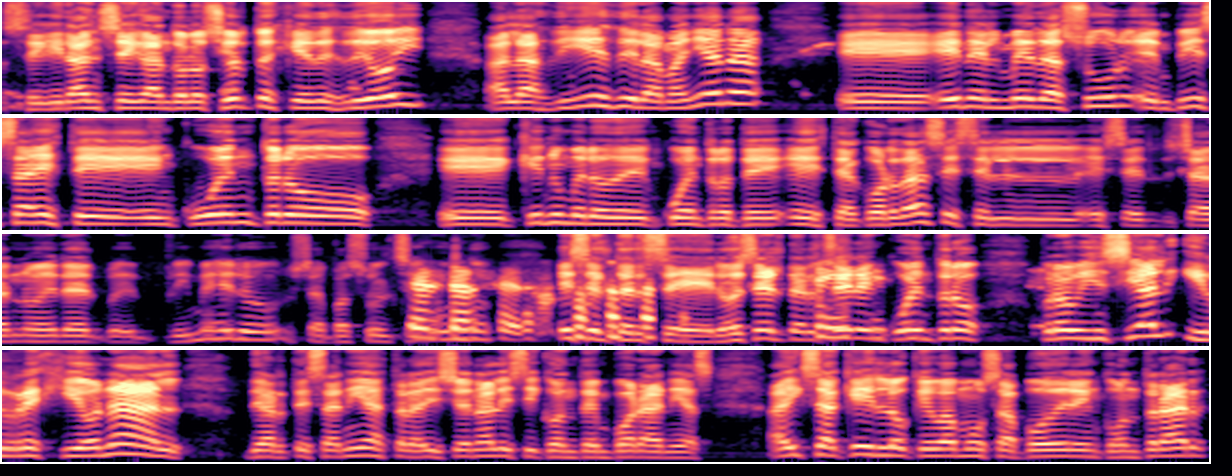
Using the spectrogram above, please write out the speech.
seguirán llegando. Lo cierto es que desde hoy a las 10 de la mañana eh, en el Medasur empieza este encuentro. Eh, ¿Qué número de encuentro te, te acordás? ¿Es el, es el, ya no era el, primero, ya pasó el segundo? El tercero. Es el tercero, es el tercer encuentro provincial y regional de artesanías tradicionales y contemporáneas. Aixa, ¿qué es lo que vamos a poder encontrar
